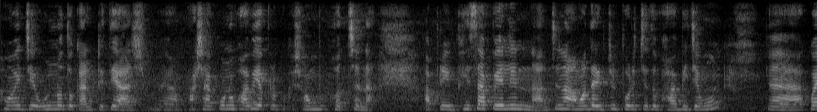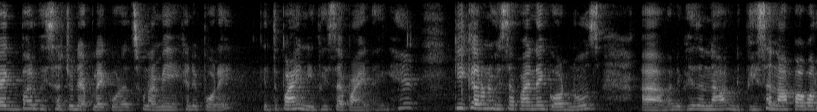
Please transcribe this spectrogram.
হয় যে, উন্নত কান্ট্রিতে আস, আসা কোনোভাবেই আপনার পক্ষে সম্ভব হচ্ছে না। আপনি ভিসা পেলেন না। যে না, আমাদের একজন পরিচিত ভাবি যেমন কয়েকবার ভিসার জন্য অ্যাপ্লাই করেছেন আমি এখানে পরে কিন্তু পাইনি ভিসা পাই নাই। হ্যাঁ? কী কারণে ভিসা পায় নাই? গড নোজ মানে ভিসা না ভিসা না পাওয়ার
